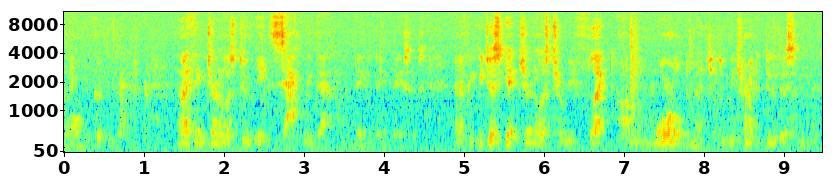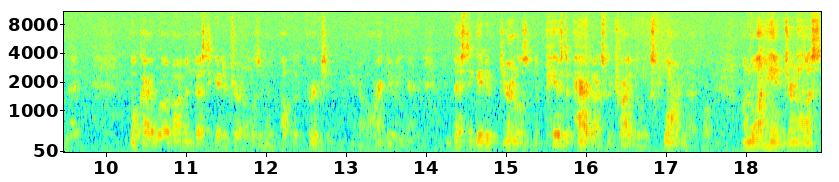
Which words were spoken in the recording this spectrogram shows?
and wrong and good and bad. And I think journalists do exactly that on a day-to-day -day basis. And if we could just get journalists to reflect on the moral dimensions, we tried to do this in, in that book I wrote on investigative journalism and public virtue, you know, arguing that investigative journalism appears the paradox we tried to explore in that book. On the one hand, journalists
